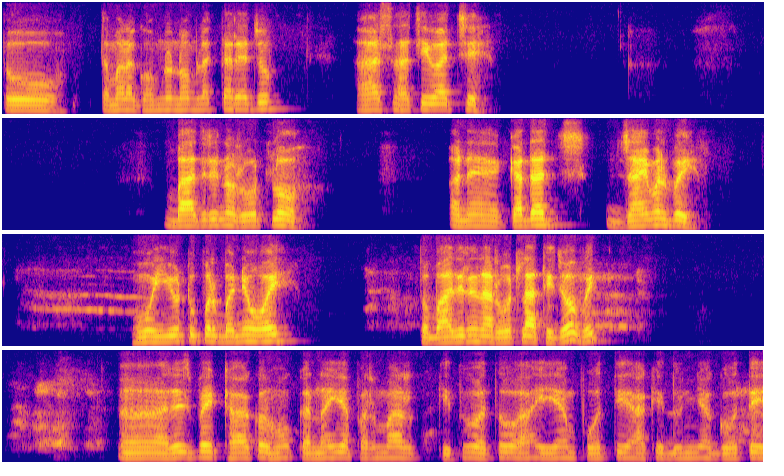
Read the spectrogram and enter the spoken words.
તો તમારા ગામનું નામ લખતા રહેજો. હા, સાચી વાત છે. બાજરીનો રોટલો અને કદાચ જાયમલભાઈ, હું યુટ્યુબ પર બન્યો હોય તો બાજરીના રોટલાથી જો ભાઈ. હરેશભાઈ ઠાકોર, હું કનૈયા પરમાર કીધું હતું, આ એમ પોતે આખી દુનિયા ગોતે,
